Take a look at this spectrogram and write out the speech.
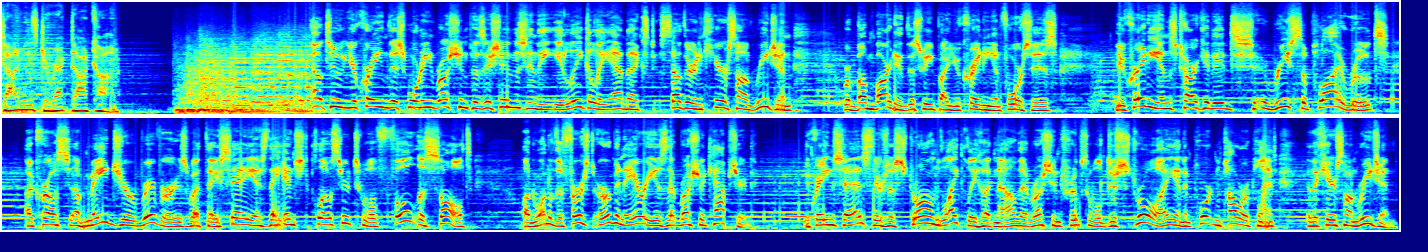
DiamondsDirect.com. Out to Ukraine this morning, Russian positions in the illegally annexed southern Kherson region were bombarded this week by Ukrainian forces. Ukrainians targeted resupply routes across a major river, is what they say, as they inched closer to a full assault on one of the first urban areas that Russia captured. Ukraine says there's a strong likelihood now that Russian troops will destroy an important power plant in the Kherson region.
